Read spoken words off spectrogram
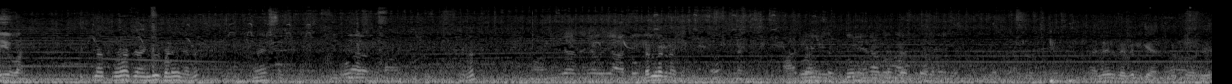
A1. इतना थोड़ा सा एंगल बढ़ेगा ना है? डर लग रहा था पहले लेवल गया था तो ये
